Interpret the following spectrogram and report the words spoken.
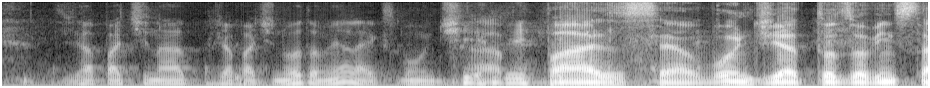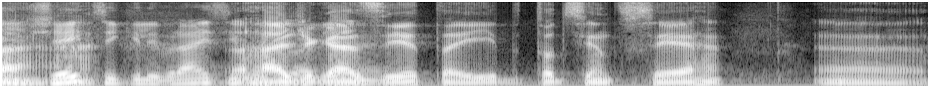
Já, patinado, já patinou também, Alex? Bom dia. Rapaz do céu. Bom dia a todos os ouvintes. Tá? jeito de se equilibrar em cima A Rádio Gazeta né? aí, do todo Centro Serra. Uh,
